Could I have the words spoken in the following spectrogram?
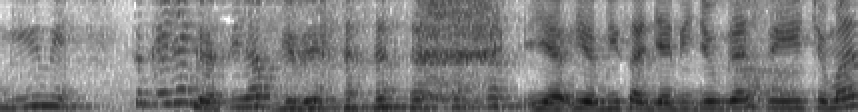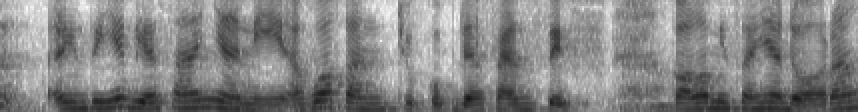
gini, itu kayaknya nggak siap gitu. ya. Ya, ya bisa jadi juga sih. Cuman intinya biasanya nih, aku akan cukup defensif. Kalau misalnya ada orang,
